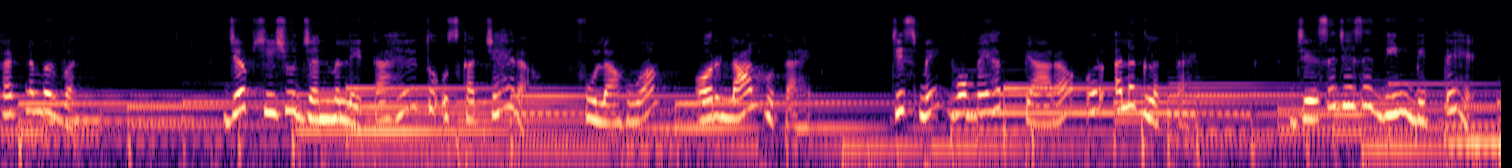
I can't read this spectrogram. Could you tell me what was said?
फैक्ट नंबर वन जब शिशु जन्म लेता है तो उसका चेहरा फूला हुआ और लाल होता है, जिसमें वो बेहद प्यारा और अलग लगता है। जैसे जैसे दिन बीतते हैं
